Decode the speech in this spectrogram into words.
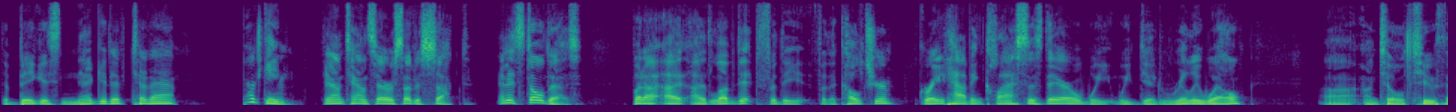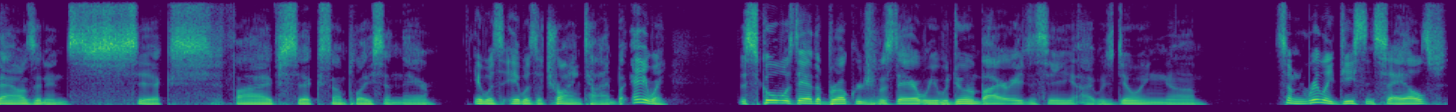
The biggest negative to that parking. Downtown Sarasota sucked, and it still does. But I, I, I loved it for the for the culture. Great having classes there. We we did really well uh, until 2006, five, six, someplace in there. It was it was a trying time, but anyway, the school was there, the brokerage was there. We were doing buyer agency. I was doing um, some really decent sales.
